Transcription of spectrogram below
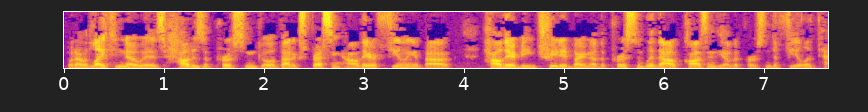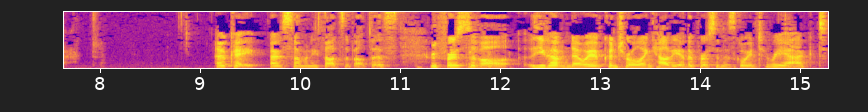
what I would like to know is how does a person go about expressing how they are feeling about how they're being treated by another person without causing the other person to feel attacked? Okay. I have so many thoughts about this. First of all, you have no way of controlling how the other person is going to react.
